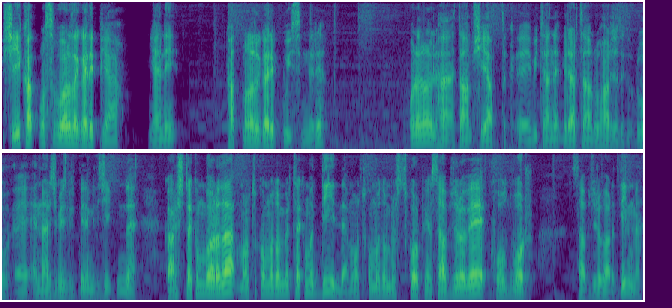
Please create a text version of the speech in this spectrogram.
şeyi katması bu arada garip ya. Yani katmaları garip bu isimleri. O ne öyle? Ha tamam şey yaptık. Ee, bir tane birer tane ruh harcadık. Ruh e, enerjimiz bitmedi mi diyecektim de. Karşı takım bu arada Mortal Kombat 11 takımı değil de Mortal Kombat 11 Scorpion, Sub-Zero ve Cold War Sub-Zero vardı değil mi?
